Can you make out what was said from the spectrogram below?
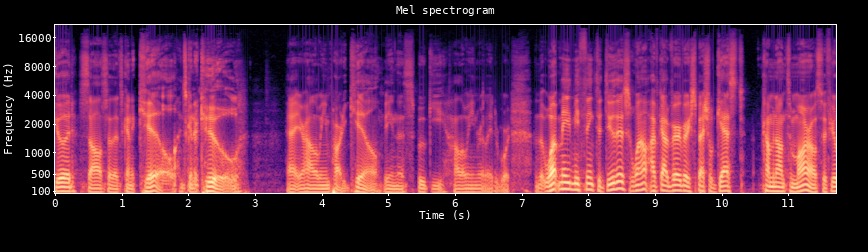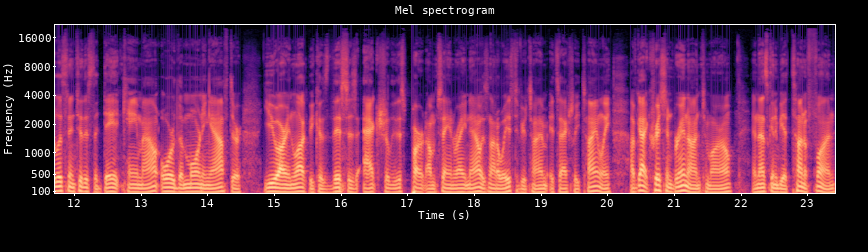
good salsa that's going to kill. It's going to kill at your Halloween party. Kill being the spooky Halloween related word. What made me think to do this? Well, I've got a very, very special guest coming on tomorrow. So if you're listening to this the day it came out or the morning after, you are in luck because this is actually, this part I'm saying right now is not a waste of your time. It's actually timely. I've got Chris and Bryn on tomorrow, and that's going to be a ton of fun.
